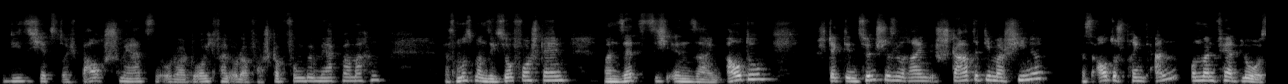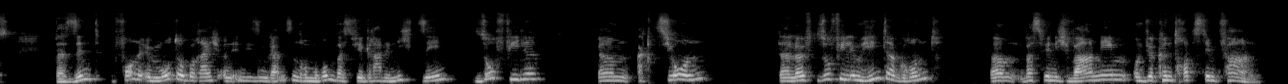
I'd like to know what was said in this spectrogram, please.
die sich jetzt durch Bauchschmerzen oder Durchfall oder Verstopfung bemerkbar machen, das muss man sich so vorstellen. Man setzt sich in sein Auto, steckt den Zündschlüssel rein, startet die Maschine, das Auto springt an und man fährt los. Da sind vorne im Motorbereich und in diesem ganzen Drumherum, was wir gerade nicht sehen, so viele ähm, Aktionen, da läuft so viel im Hintergrund, ähm, was wir nicht wahrnehmen und wir können trotzdem fahren.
